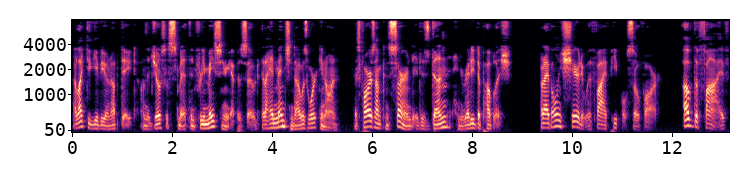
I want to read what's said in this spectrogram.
I'd like to give you an update on the Joseph Smith and Freemasonry episode that I had mentioned I was working on. As far as I'm concerned, it is done and ready to publish, but I've only shared it with five people so far. Of the five,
